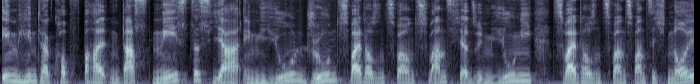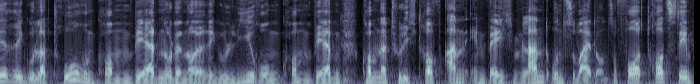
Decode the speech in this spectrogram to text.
im Hinterkopf behalten, dass nächstes Jahr im Juni, June 2022, also im Juni 2022, neue Regulatoren kommen werden oder neue Regulierungen kommen werden. Kommt natürlich drauf an, in welchem Land und so weiter und so fort. Trotzdem,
